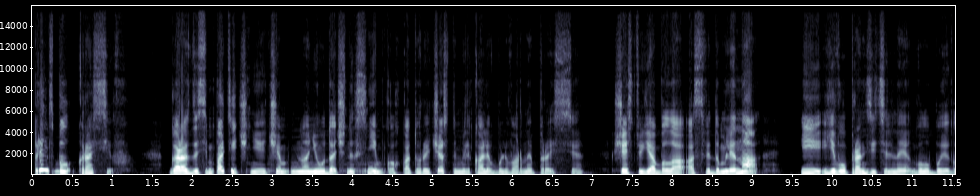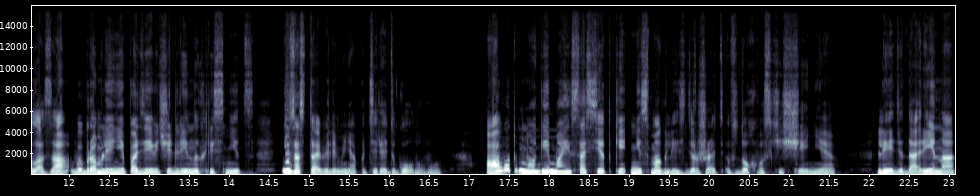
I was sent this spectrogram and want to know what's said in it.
Принц был красив. Гораздо симпатичнее, чем на неудачных снимках, которые часто мелькали в бульварной прессе. К счастью, я была осведомлена, и его пронзительные голубые глаза в обрамлении по девичьи длинных ресниц не заставили меня потерять голову. А вот многие мои соседки не смогли сдержать вздох восхищения. Леди Дарина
